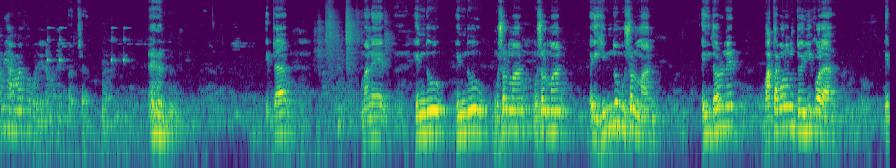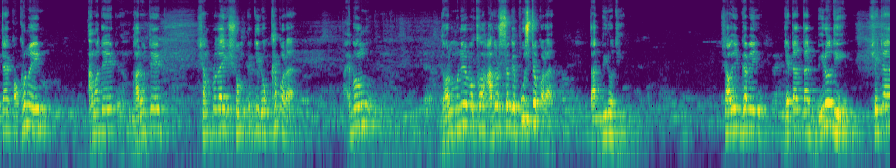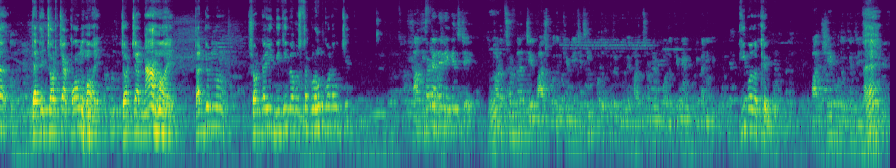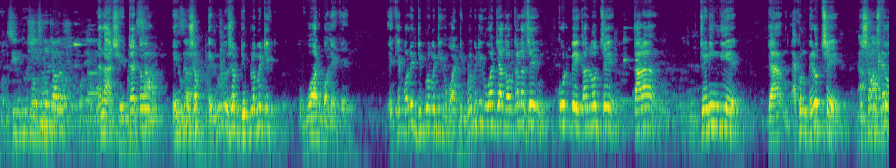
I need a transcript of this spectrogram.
আমি আমার খবরে আমাদের আচ্ছা। এটা মানে হিন্দু হিন্দু, মুসলমান মুসলমান, এই হিন্দু, মুসলমান এই ধরনের বাতাবরণ তৈরি করা এটা কখনোই আমাদের ভারতের সাম্প্রদায়িক সম্প্রীতি রক্ষা করা এবং ধর্মনিরপেক্ষ আদর্শকে পুষ্ট করা তার বিরোধী। স্বাভাবিকভাবেই যেটা তার বিরোধী সেটা যাতে চর্চা কম হয় চর্চা না হয় তার জন্য সরকারি বিধি ব্যবস্থা গ্রহণ করা উচিত। পাকিস্তানের এগেনস্টে ভারত সরকার যে পাঁচ পদক্ষেপ নিয়েছে সেই পদক্ষেপের মধ্যে ভারত সরকারের পদক্ষেপের ভূমিকা নিতে কি পদক্ষেপ? হ্যাঁ? সিন্ধু সিন্ধু জল না না সেটা তো এগুলো সব এগুলো সব ডিপ্লোম্যাটিক ওয়ার্ড বলে একে একে বলে ডিপ্লোম্যাটিক ওয়ার্ড। ডিপ্লোম্যাটিক ওয়ার্ড যা দরকার আছে করবে কারণ হচ্ছে তারা ট্রেনিং দিয়ে যা এখন বেরোচ্ছে যে সমস্ত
